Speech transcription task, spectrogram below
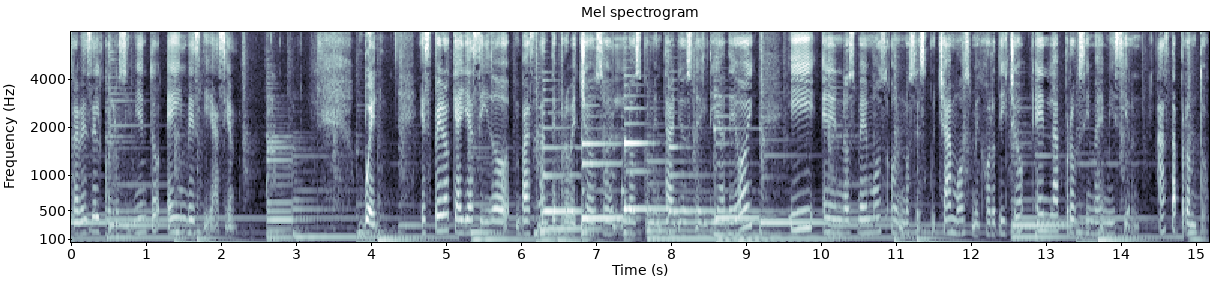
través del conocimiento e investigación. Bueno, espero que haya sido bastante provechoso los comentarios del día de hoy y eh, nos vemos o nos escuchamos, mejor dicho, en la próxima emisión. Hasta pronto.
